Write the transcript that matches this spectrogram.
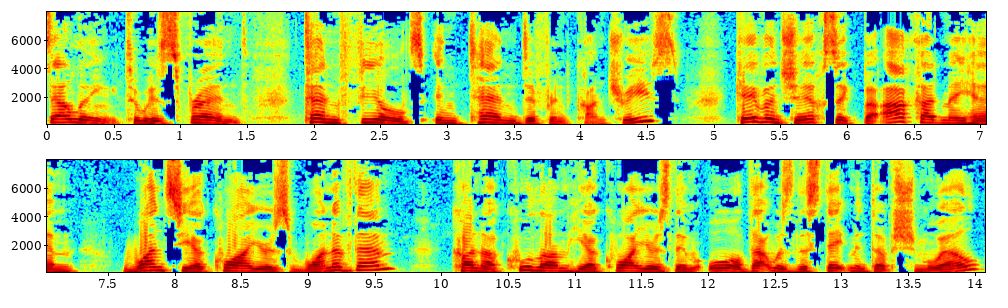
selling to his friend ten fields in ten different countries. Kevan ba'achad mehem. Once he acquires one of them, Kana kulam, he acquires them all. That was the statement of Shmuel.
